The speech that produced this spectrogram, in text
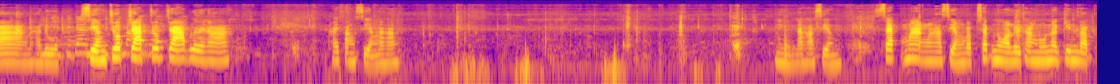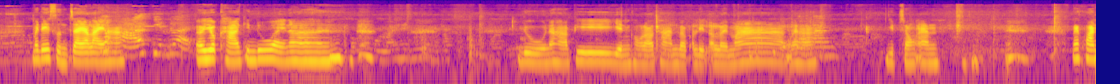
บ้างนะคะ ดูเสียงจวบจับจวบจับเลยนะคะ ให้ฟังเสียงนะคะ นี่นะคะ เสียงแซบมากนะคะ เสียงแบบแซบนัวเลยทางนู้นนะกินแบบไม่ได้สนใจอะไรนะคะ เออยกขากินด้วยนะคะ ดูนะคะ พี่เย็นของเราทานแบบอร่อยอร่อยมากนะคะ หยิบสองอัน แม่ควัน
